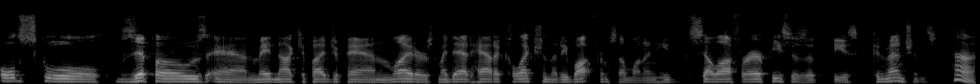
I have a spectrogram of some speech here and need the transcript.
old school Zippos and made in occupied Japan lighters. My dad had a collection that he bought from someone, and he'd sell off rare pieces at these conventions. Huh.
